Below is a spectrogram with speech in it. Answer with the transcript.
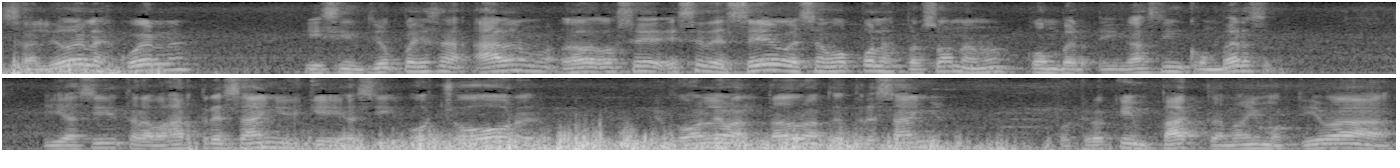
salió de la escuela y sintió pues esa alma, ese, ese deseo, ese amor por las personas, ¿no? Conver y. Y así trabajar tres años y que así ocho horas que fueron levantados durante tres años, pues creo que impacta, ¿no? Y motiva,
